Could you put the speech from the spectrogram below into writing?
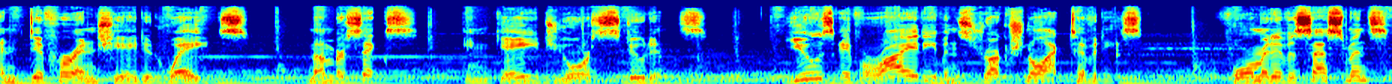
and differentiated ways. Number six, engage your students. Use a variety of instructional activities, formative assessments,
